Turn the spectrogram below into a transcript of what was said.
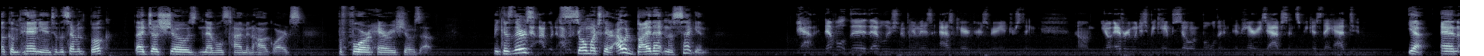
a companion to the seventh book that just shows Neville's time in Hogwarts before Harry shows up. Because there's I would, I would so much there. I would buy that in a second. yeah, Neville, the, the evolution of him as a character is very interesting. Um, you know, everyone just became so emboldened in Harry's absence because they had to. Yeah, and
